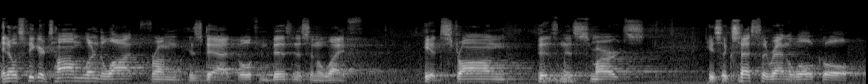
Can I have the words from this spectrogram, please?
You know, Speaker Tom learned a lot from his dad, both in business and in life. He had strong business smarts. He successfully ran the local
